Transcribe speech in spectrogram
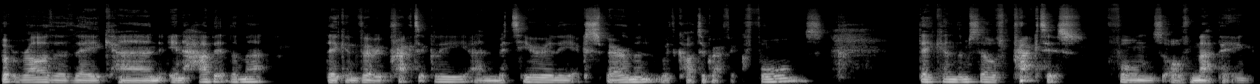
but rather they can inhabit the map. They can very practically and materially experiment with cartographic forms. They can themselves practice forms of mapping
